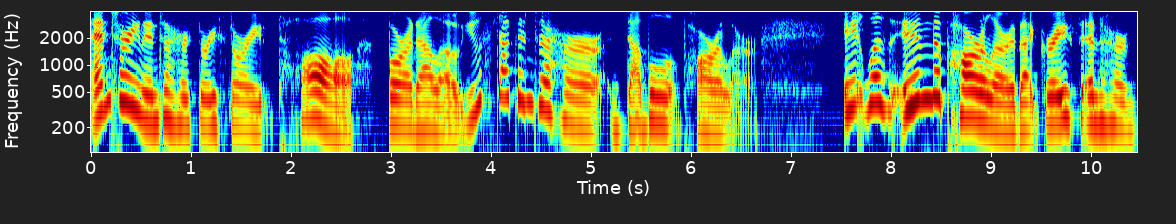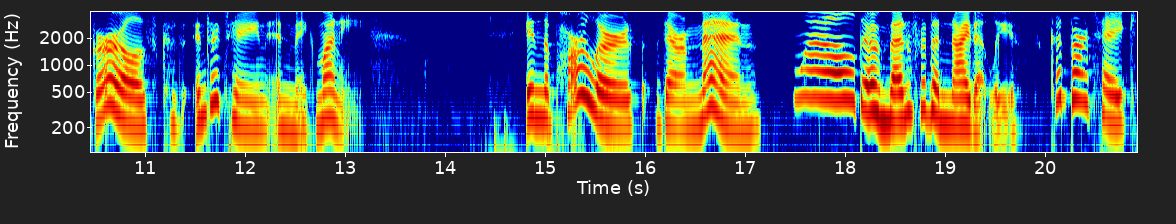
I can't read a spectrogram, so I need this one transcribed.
Entering into her three story tall bordello, you step into her double parlor. It was in the parlor that Grace and her girls could entertain and make money. In the parlors, their men, well, their men for the night at least, could partake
